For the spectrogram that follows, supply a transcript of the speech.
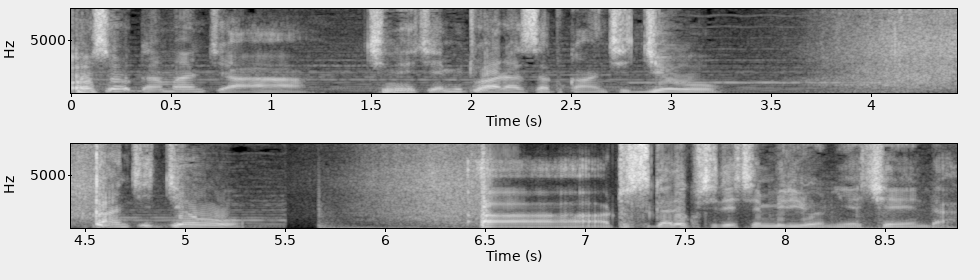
osobola ogamba nti aa kino ekyemitwalo asatu kankijjewo kankijjewo tusigale ku kiri ekyemiliyoni ekyenda.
